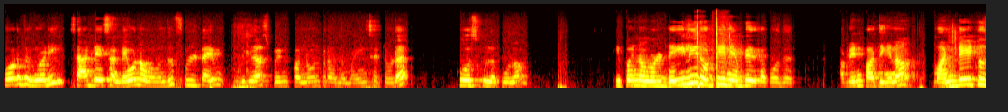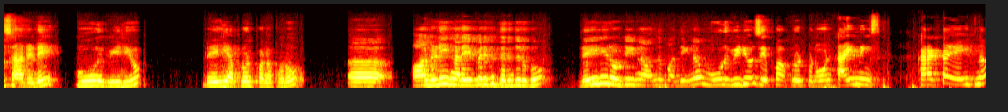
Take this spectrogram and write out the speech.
போறதுக்கு முன்னாடி சாட்டர்டே சண்டேவும் நம்ம வந்து ஃபுல் டைம் இதுக்கு தான் ஸ்பெண்ட் பண்ணோன்ற அந்த மைண்ட் செட்டோட கோர்ஸ்குள்ள போகலாம் இப்போ நம்மளோட டெய்லி ரொட்டீன் எப்படி இருக்க போகுது அப்படின்னு பார்த்தீங்கன்னா மண்டே டு சாட்டர்டே மூணு வீடியோ டெய்லி அப்லோட் பண்ண போகிறோம் ஆல்ரெடி நிறைய பேருக்கு தெரிஞ்சிருக்கும். டெய்லி ரொட்டீனில் வந்து பார்த்தீங்கன்னா மூணு வீடியோஸ் எப்போ அப்லோட் பண்ணுவோம்? டைமிங்ஸ் கரெக்டாக எயிட்னா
